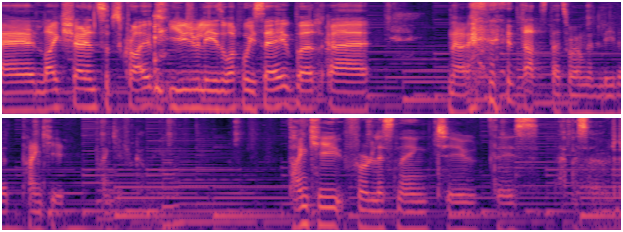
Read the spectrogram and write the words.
Uh, like, share, and subscribe. usually is what we say, but uh, no, that's that's where I'm gonna leave it. Thank you, thank you for coming. Thank you for listening to this episode.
